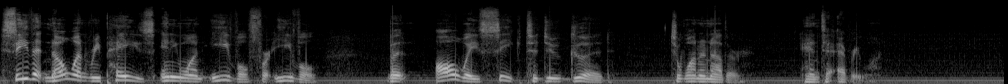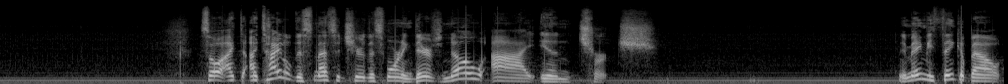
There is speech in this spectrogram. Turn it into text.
See that no one repays anyone evil for evil, but always seek to do good to one another and to everyone. So I, I titled this message here this morning, There's No I in Church. It made me think about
